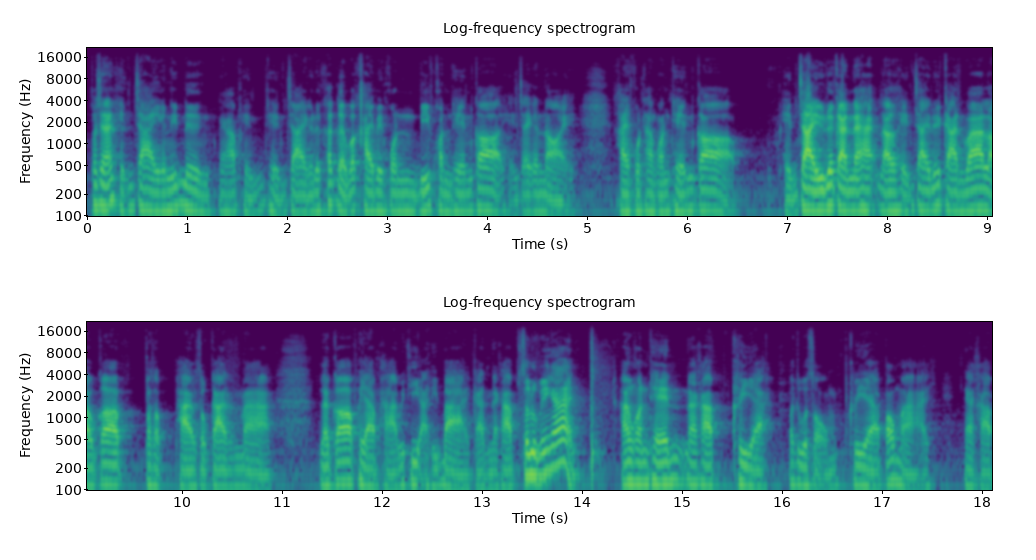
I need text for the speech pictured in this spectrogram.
เพราะฉะนั้นเห็นใจกันนิดนึงนะครับเห็นเห็นใจกันด้วยถ้าเกิดว่าใครเป็นคนบีฟคอนเทนต์ก็เห็นใจกันหน่อย ใครคนทำคอนเทนต์ก็เห็นใจด้วยกันนะฮะเราเห็นใจด้วยกันว่าเราก็ประสบผ่านประสบการณ์กันมา แล้วก็พยายามหาวิธีอธิบายกันนะครับ สรุปง่ายๆทำคอนเทนต์นะครับเคลียร์วัตถุประสงค์เคลียร์เป้าหมายนะครับ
